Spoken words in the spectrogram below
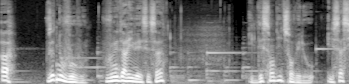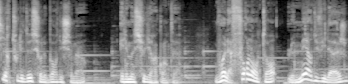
Ah, vous êtes nouveau, vous. Vous venez d'arriver, c'est ça? Il descendit de son vélo, ils s'assirent tous les deux sur le bord du chemin, et le monsieur lui raconta. Voilà fort longtemps, le maire du village,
